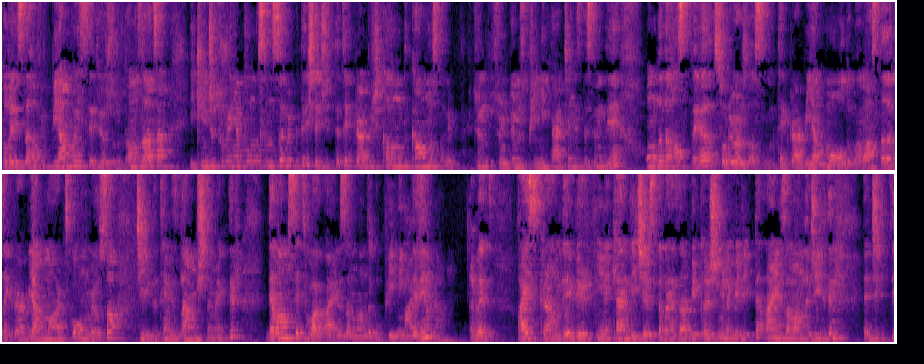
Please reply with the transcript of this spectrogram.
Dolayısıyla hafif bir yanma hissediyorsunuz. Ama zaten ikinci turun yapılmasının sebebi de işte ciltte tekrar bir kalıntı kalmasın. Hani bütün sürdüğümüz peelingler temizlesin diye Onda da hastaya soruyoruz aslında tekrar bir yanma oldu mu? Ama hastada tekrar bir yanma artık olmuyorsa cildi temizlenmiş demektir. Devam seti var aynı zamanda bu peelinglerin. Ice krem. Evet. Ice Cream diye bir yine kendi içerisinde benzer bir karışım ile birlikte aynı zamanda cildin e, ciddi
